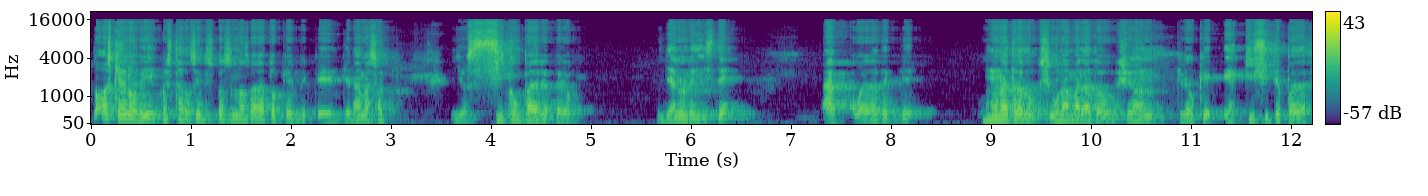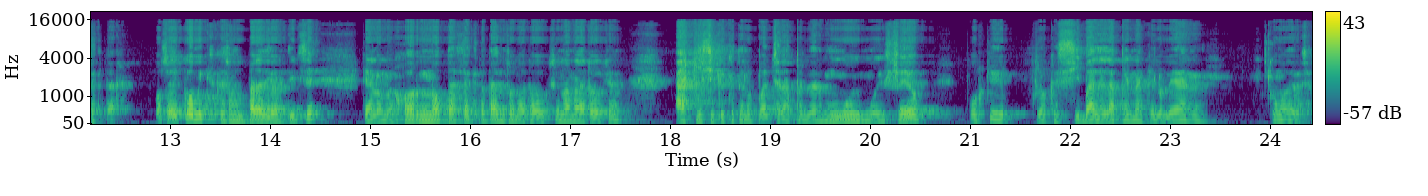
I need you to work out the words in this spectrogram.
no, es que ya lo vi, cuesta 200 pesos más barato que, que, que en Amazon. Y yo, sí, compadre, pero ¿ya lo leíste? Acuérdate que una traducción, una mala traducción, creo que aquí sí te puede afectar. O sea, hay cómics que son para divertirse, que a lo mejor no te afecta tanto una mala traducción, Aquí sí creo que te lo puede echar a perder muy, muy feo, porque creo que sí vale la pena que lo lean como debe ser.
